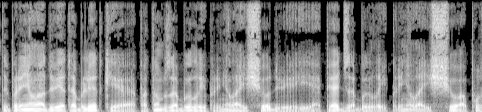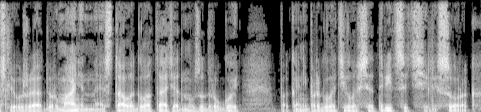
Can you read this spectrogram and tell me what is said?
ты приняла две таблетки, а потом забыла и приняла еще две, и опять забыла и приняла еще, а после уже одурманенная стала глотать одну за другой, пока не проглотила все тридцать или сорок,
